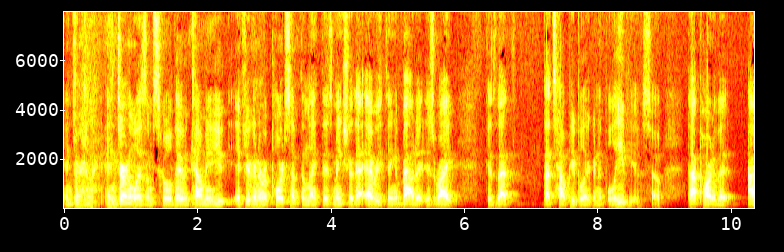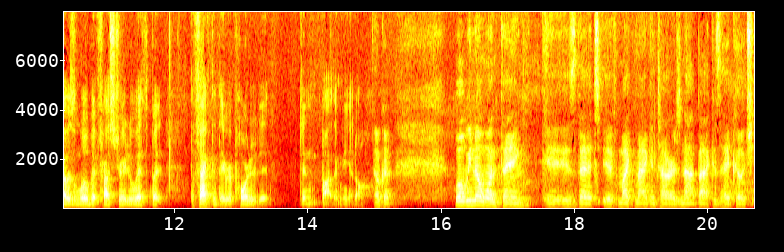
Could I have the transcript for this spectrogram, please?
in journal in journalism school. They would yeah. tell me, you if you're going to report something like this, make sure that everything about it is right, because that that's how people are going to believe you. So that part of it, I was a little bit frustrated with, but the fact that they reported it didn't bother me at all. Okay. Well, we know one thing is that if Mike MacIntyre is not back as a head coach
